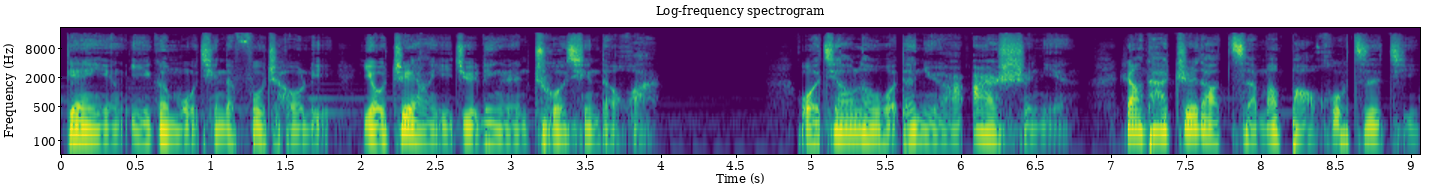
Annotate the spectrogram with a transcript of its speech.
电影《一个母亲的复仇》里有这样一句令人戳心的话：“我教了我的女儿二十年。”让他知道怎么保护自己，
